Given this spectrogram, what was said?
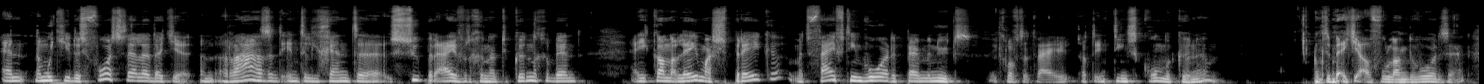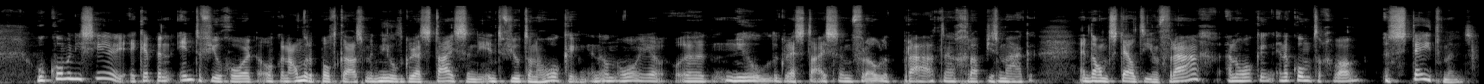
En dan moet je je dus voorstellen dat je een razend intelligente, superijverige natuurkundige bent. En je kan alleen maar spreken met 15 woorden per minuut. Ik geloof dat wij dat in 10 seconden kunnen. Hangt een beetje af hoe lang de woorden zijn. Hoe communiceer je? Ik heb een interview gehoord, ook een andere podcast met Neil deGrasse Tyson. Die interviewt dan Hawking. En dan hoor je uh, Neil deGrasse Tyson vrolijk praten en grapjes maken. En dan stelt hij een vraag aan Hawking. En dan komt er gewoon een statement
